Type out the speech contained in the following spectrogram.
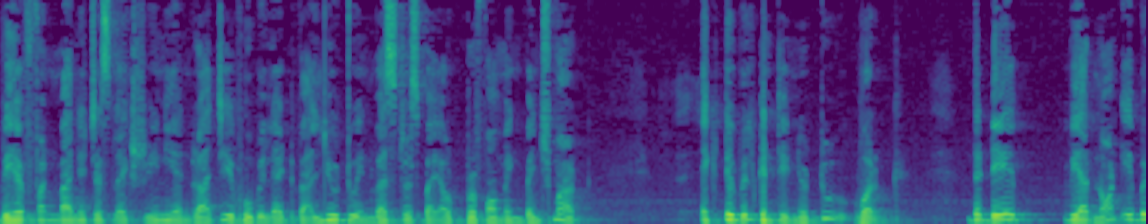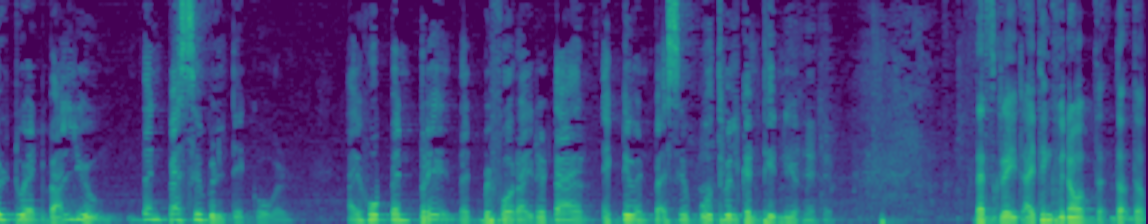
we have fund managers like Srini and Rajiv who will add value to investors by outperforming benchmark. Active will continue to work. The day we are not able to add value, then passive will take over. I hope and pray that before I retire, active and passive both will continue. That's great. I think we know the, the,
